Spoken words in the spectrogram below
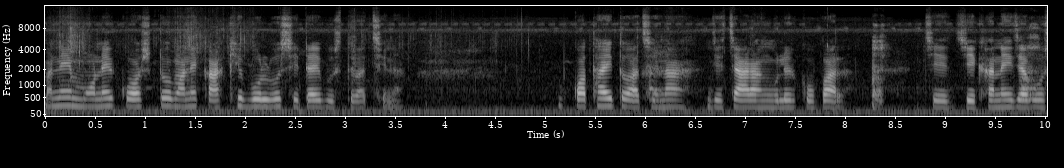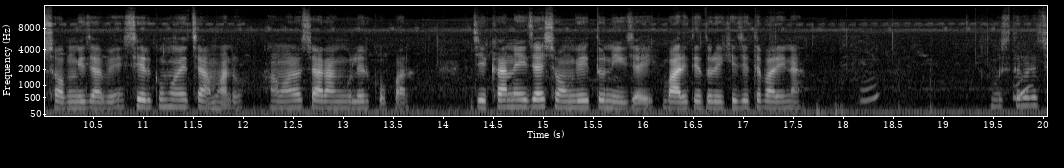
মানে মনের কষ্ট মানে কাকে বলব সেটাই বুঝতে পারছি না। কথাই তো আছে না যে চার আঙ্গুলের কপাল। যে যেখানেই যাব সঙ্গে যাবে, সেরকম হয়েছে আমারও। আমারও চার আঙ্গুলের কপাল। যেখানেই যাই, সঙ্গেই তো নিয়ে যাই। বাড়িতে তো রেখে যেতে পারি না। বুঝতে পেরেছ?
